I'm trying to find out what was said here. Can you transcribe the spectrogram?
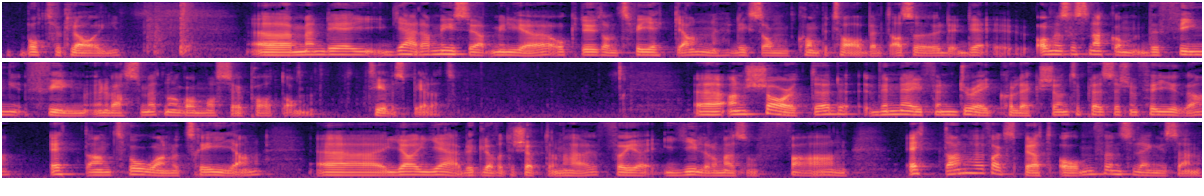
bortförklaring. Eh, men det är jävla mysiga miljö och det är utan tvekan liksom kompetabelt. Alltså, det, det, om jag ska snacka om The thing filmuniversumet någon gång måste jag prata om tv-spelet. Uh, Uncharted, The Nathan Drake Collection till Playstation 4. Ettan, tvåan och trean. Uh, jag är jävligt glad att jag köpte de här, för jag gillar de här som fan. Ettan har jag faktiskt spelat om för en så länge sedan.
